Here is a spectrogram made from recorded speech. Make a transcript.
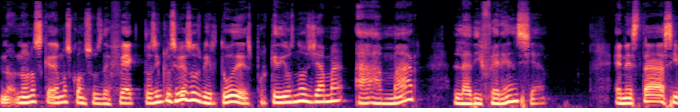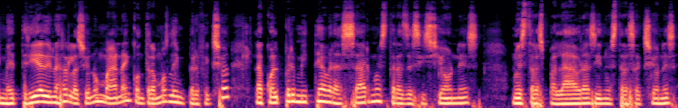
No, no nos quedemos con sus defectos, inclusive sus virtudes, porque Dios nos llama a amar la diferencia. En esta asimetría de una relación humana encontramos la imperfección, la cual permite abrazar nuestras decisiones, nuestras palabras y nuestras acciones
